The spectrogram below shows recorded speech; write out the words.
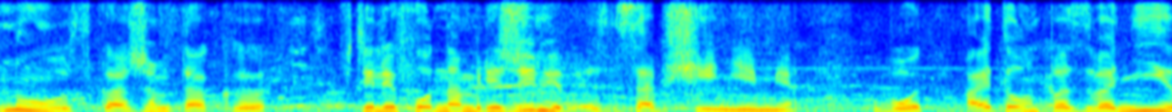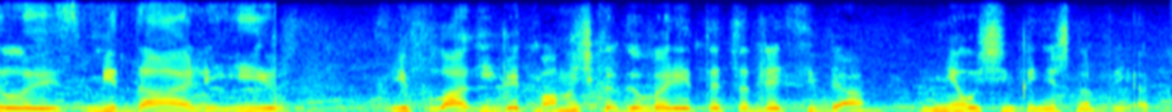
ну, скажем так, э, в телефонном режиме э, сообщениями. Вот. А это он позвонил, и с медаль, и, и флаг, и говорит, мамочка говорит, это для тебя. Мне очень, конечно, приятно.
